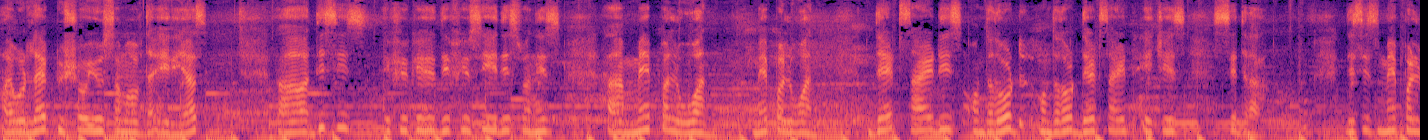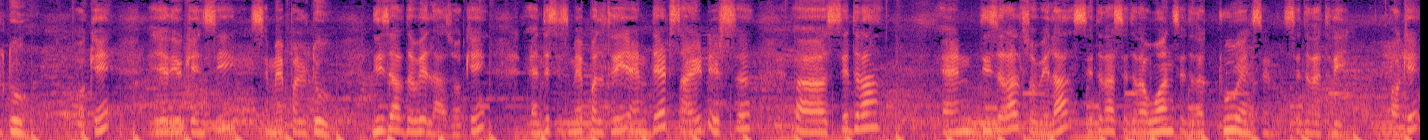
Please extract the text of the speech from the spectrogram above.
I would like to show you some of the areas. Uh, this is, if you can, if you see, this one is uh, Maple One. Maple One. That side is on the road. On the road, that side it is Sidra. This is Maple Two. Okay, here you can see it's Maple Two. These are the villas okay? And this is maple tree and that side it's uh, uh, sidra and these are also villa sidra sidra 1 sidra 2 and sidra 3 okay?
